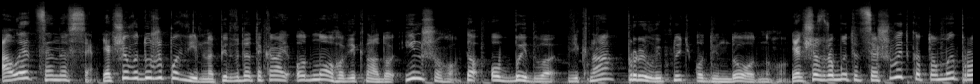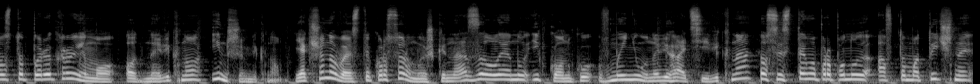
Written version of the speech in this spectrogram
Але це не все. Якщо ви дуже повільно підведете край одного вікна до іншого, то обидва вікна прилипнуть один до одного. Якщо зробити це швидко, то ми просто перекриємо одне вікно іншим вікном. Якщо навести курсор мишки на зелену іконку в меню навігації вікна, то система пропонує автоматичне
